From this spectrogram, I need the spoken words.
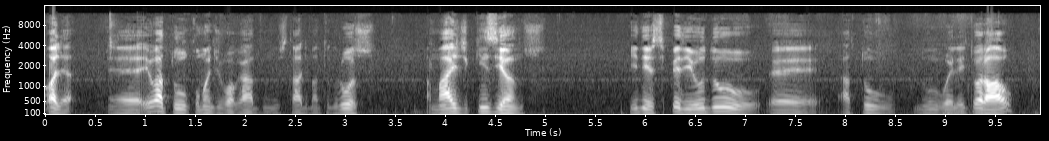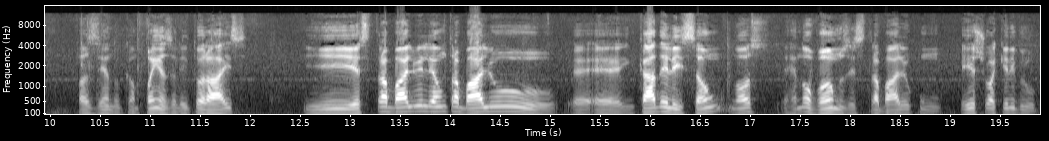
Olha, é, eu atuo como advogado no estado de Mato Grosso há mais de 15 anos. E nesse período é, atuo no eleitoral, fazendo campanhas eleitorais e esse trabalho ele é um trabalho, é, é, em cada eleição nós renovamos esse trabalho com este ou aquele grupo.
